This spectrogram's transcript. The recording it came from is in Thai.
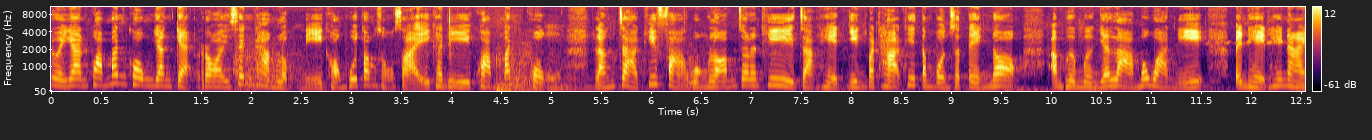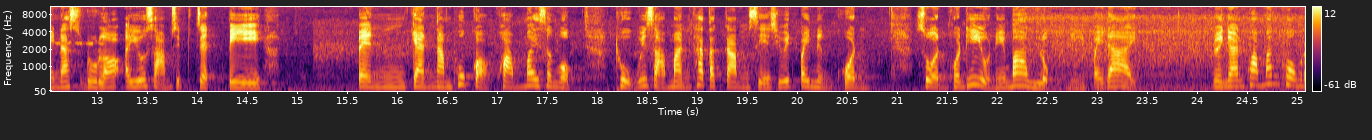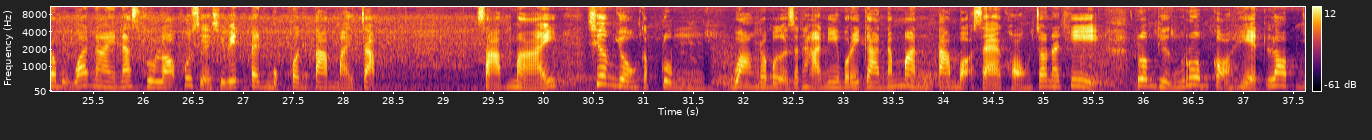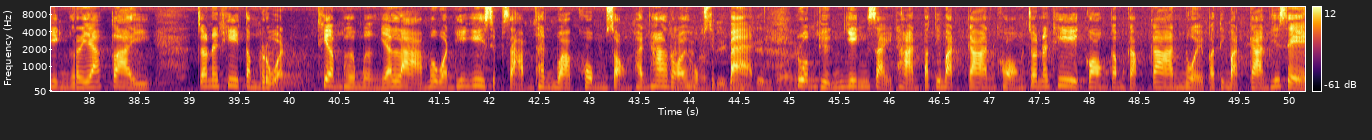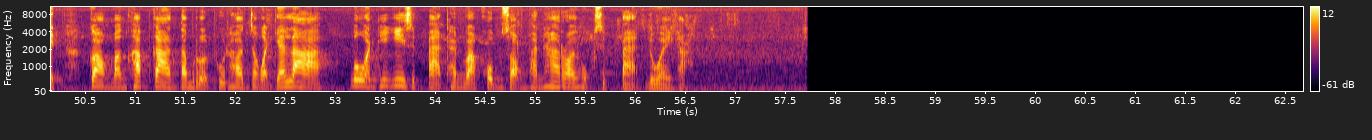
หน่วยงานความมั่นคงยังแกะรอยเส้นทางหลบหนีของผู้ต้องสงสัยคดีความมั่นคง หลังจากที่ฝ่าวงล้อมเจ้าหน้าที่จากเหตุยิงปะทะที่ตำบลสเตงนอกอำเภอเมืองยะลาเมื่อวานนี้ เป็นเหตุให้นายนัสรุลเลาะห์อายุ 37 ปีเป็นแกนนำผู้ก่อความไม่สงบ ถูกวิสามันฆาตกรรมเสียชีวิตไปหนึ่งคน ส่วนคนที่อยู่ในบ้านหลบหนีไปได้ หน่วยงานความมั่นคงระบุว่านายนัสรุลเลาะห์ผู้เสียชีวิตเป็นบุคคลตามหมายจับ สามหมาย เชื่อมโยงกับกลุ่มวางระเบิดสถานีบริการน้ำมันตามเบาะแสของเจ้าหน้าที่ รวมถึงร่วมก่อเหตุลอบยิงระยะไกล เจ้าหน้าที่ตำรวจที่อำเภอเมืองยะลาเมื่อวันที่ 23 ธันวาคม 2568 รวมถึงยิงใส่ฐานปฏิบัติการของเจ้าหน้าที่กองกำกับการหน่วยปฏิบัติการพิเศษ กองบังคับการตำรวจภูธรจังหวัดยะลา เมื่อวันที่ 28 ธันวาคม 2568 ด้วยค่ะ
